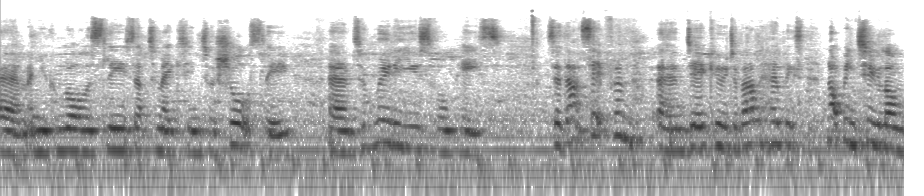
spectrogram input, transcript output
um, and you can roll the sleeves up to make it into a short sleeve. Um, it's a really useful piece. So that's it from um, Dea Kudibal. I hope it's not been too long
